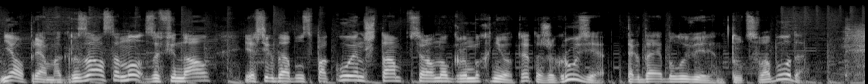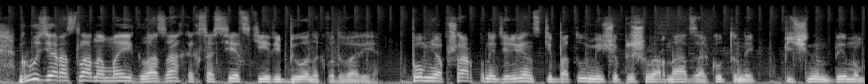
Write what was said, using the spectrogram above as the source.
Я упрямо огрызался, но за финал я всегда был спокоен, штамп все равно громыхнет. Это же Грузия. Тогда я был уверен, тут свобода. Грузия росла на моих глазах, как соседский ребенок во дворе. Помню обшарпанный деревенский Батуми еще при Шеварнадзе, окутанный печным дымом,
